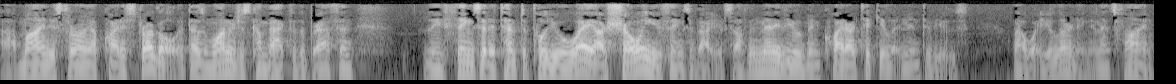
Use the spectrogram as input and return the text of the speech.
uh, mind is throwing up quite a struggle. It doesn't want to just come back to the breath, and the things that attempt to pull you away are showing you things about yourself. And many of you have been quite articulate in interviews about what you're learning, and that's fine.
